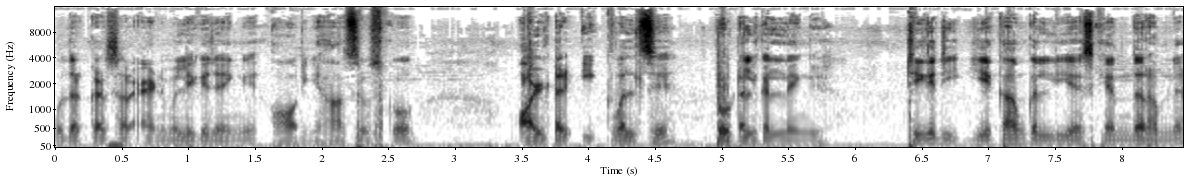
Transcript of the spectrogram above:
उधर कर्सर एंड में लेके जाएँगे और यहाँ से उसको ऑल्टर इक्वल से टोटल कर लेंगे। ठीक है जी, ये काम कर लिया इसके अंदर हमने।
